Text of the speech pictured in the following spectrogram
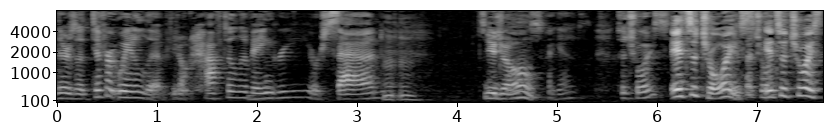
there's a different way to live. You don't have to live angry or sad. You don't. I guess it's a choice. It's a choice. It's a choice. It's a choice.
